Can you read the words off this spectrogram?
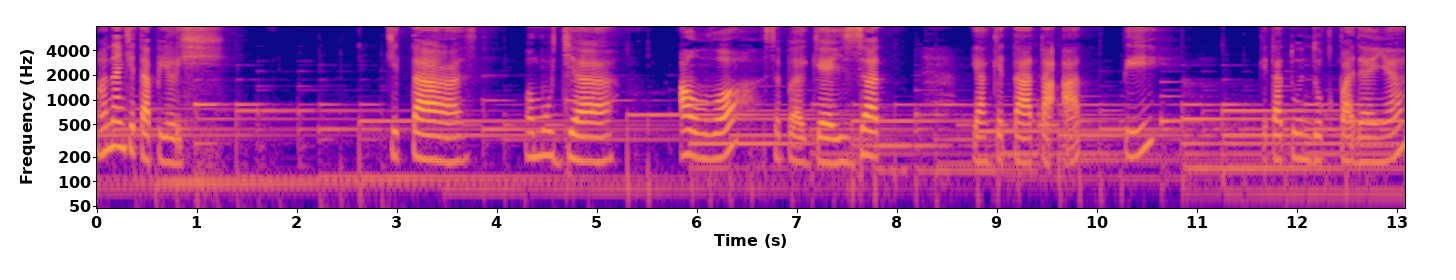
Mana yang kita pilih? Kita memuja Allah sebagai zat yang kita taati, kita tunduk kepadanya,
